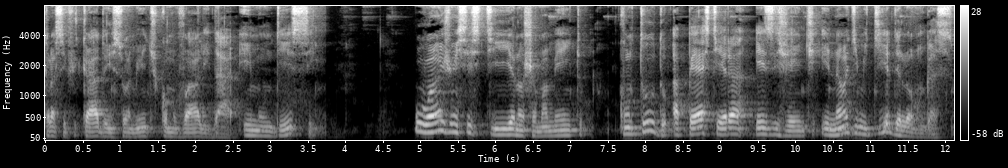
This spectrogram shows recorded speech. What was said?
classificado em sua mente como vale da imundície? O anjo insistia no chamamento, contudo, a peste era exigente e não admitia delongas.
